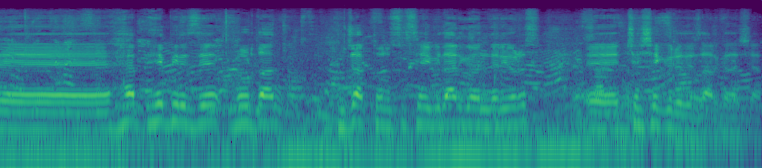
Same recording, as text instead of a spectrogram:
E, hep hepinizi buradan kucak dolusu sevgiler gönderiyoruz. E, teşekkür ederiz arkadaşlar.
